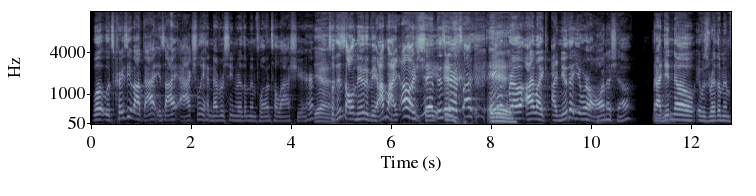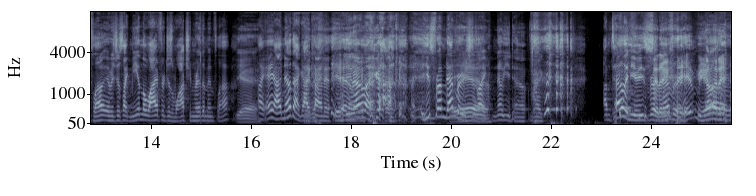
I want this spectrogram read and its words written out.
Well, what's crazy about that is I actually had never seen Rhythm and Flow until last year. Yeah. So this is all new to me. I'm like, oh shit, this and- man's like, and bro, I like, I knew that you were on a show, but I Mm-hmm. didn't know it was Rhythm and Flow. It was just like me and the wife are just watching Rhythm and Flow. Yeah. Like, hey, I know that guy, kind of. Yeah, you know, like he's from Denver. Yeah. She's like, no, you don't. I'm like, I'm telling you, he's from Denver. hit me Yeah, on it.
